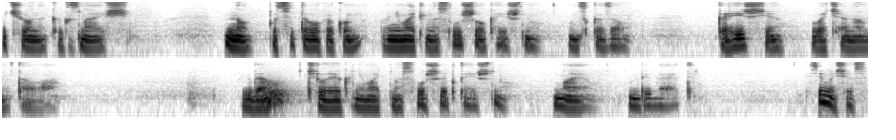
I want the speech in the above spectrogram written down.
ученый, как знающий. Но после того, как он внимательно слушал Кришну, он сказал «Каришья вачанам тава». Когда человек внимательно слушает Кришну, Майя убегает. Все мы сейчас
